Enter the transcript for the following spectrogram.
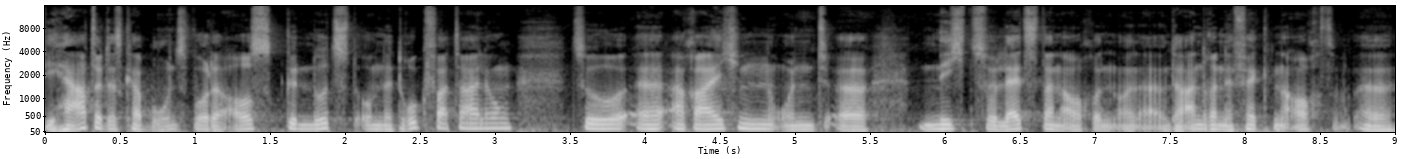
die Härte des Carbons wurde ausgenutzt, um eine Druckverteilung zu äh, erreichen und äh, nicht zuletzt dann auch in, unter anderen Effekten auch äh,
